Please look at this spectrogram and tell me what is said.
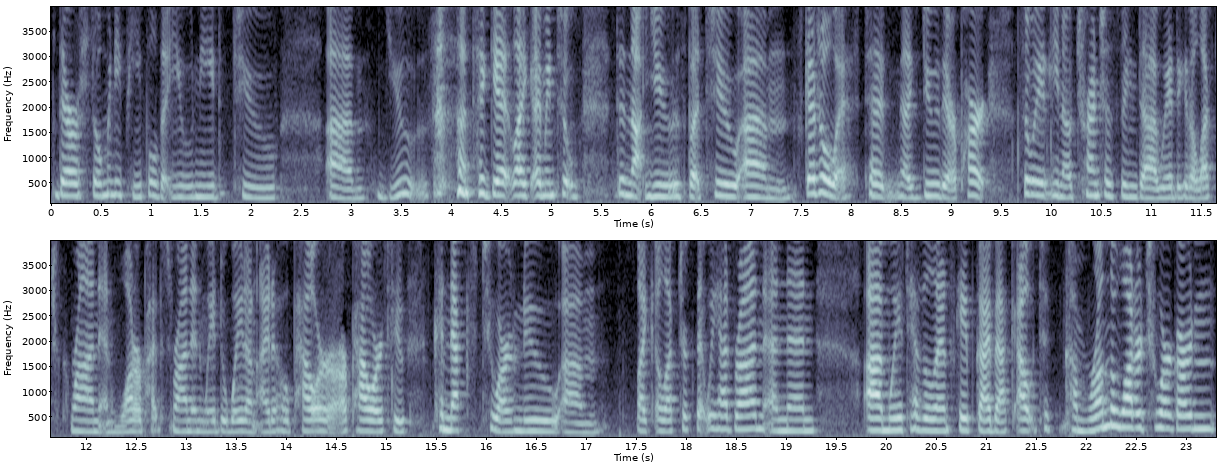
there are so many people that you need to um, use to get like I mean to to not use but to um, schedule with to like do their part. So we you know trenches being dug. We had to get electric run and water pipes run, and we had to wait on Idaho Power our power to connect to our new um, like electric that we had run, and then. Um, we have to have the landscape guy back out to come run the water to our garden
